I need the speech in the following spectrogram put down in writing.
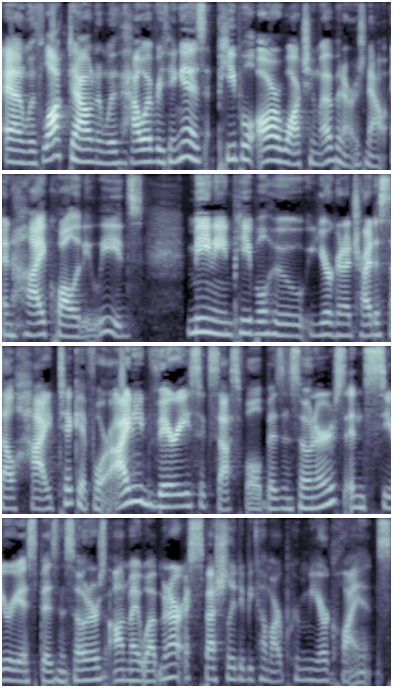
and with lockdown and with how everything is people are watching webinars now and high quality leads meaning people who you're going to try to sell high ticket for. I need very successful business owners and serious business owners on my webinar, especially to become our premier clients.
